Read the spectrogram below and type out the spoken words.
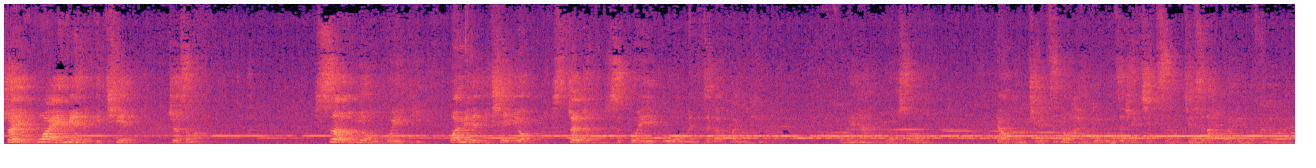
所以外面的一切就是什么？色用归体，外面的一切用，最终是归我们这个本体的。我跟你讲，有时候要我们觉知，用很多文字去解释啊，解释到后来，我们反而会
